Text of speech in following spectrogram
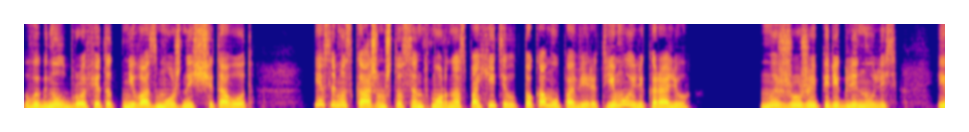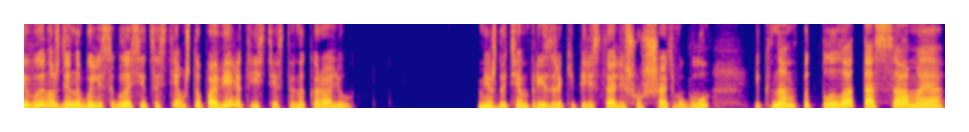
Выгнул бровь этот невозможный счетовод. Если мы скажем, что Сент-Мор нас похитил, то кому поверят, ему или королю? Мы с Жужей переглянулись и вынуждены были согласиться с тем, что поверят, естественно, королю. Между тем призраки перестали шуршать в углу, и к нам подплыла та самая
